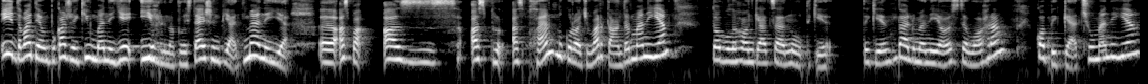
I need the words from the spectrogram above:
І давайте я вам покажу, які в мене є ігри на PlayStation 5. В мене є е, Аспа, Аз, Асп, Аспленд, ну коротше, War Thunder в мене є. То були гонки, а це ну такі. такі. Далі в мене є ось ця гра. Copycat у мене є.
